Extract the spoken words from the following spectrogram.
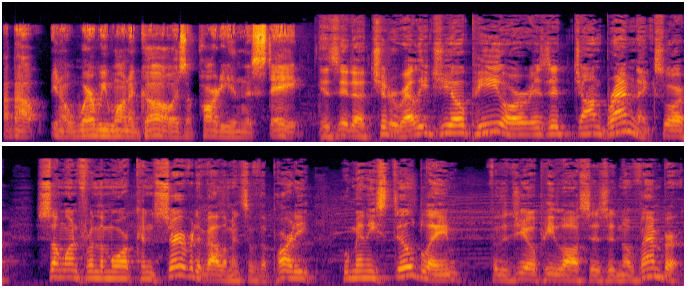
about you know where we want to go as a party in this state. Is it a Ciattarelli GOP or is it Jon Bramnick's or someone from the more conservative elements of the party who many still blame for the GOP losses in November?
